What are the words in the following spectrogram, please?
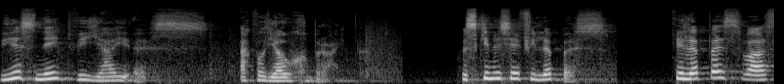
Wees net wie jy is. Ek wil jou gebruik. Miskien is jy Filippus. Filippus was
